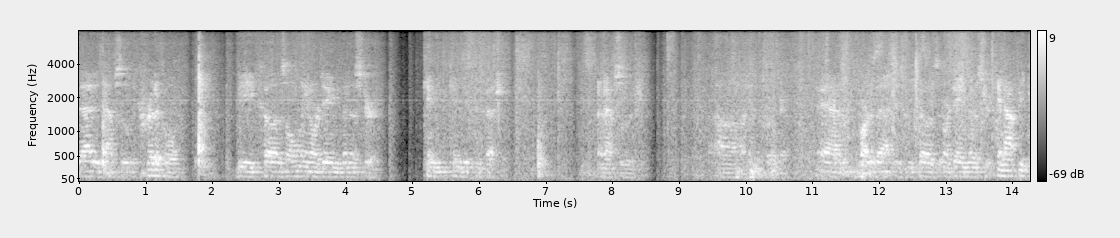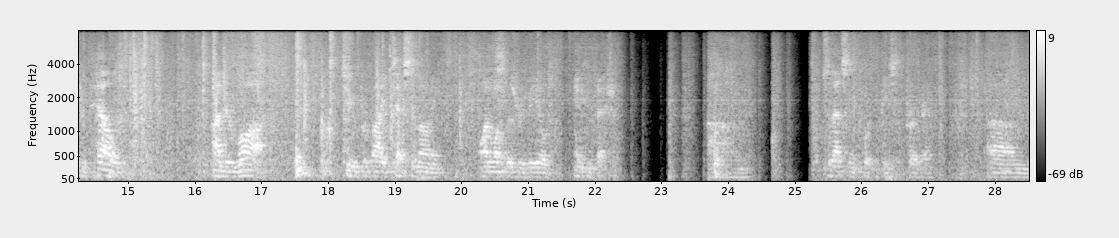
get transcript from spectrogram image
That is absolutely critical because only an ordained minister can, can give confession and absolution uh, in the program. And part of that is because an ordained minister cannot be compelled under law to provide testimony on what was revealed in confession. Um, So that's an important piece of the program. Um,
